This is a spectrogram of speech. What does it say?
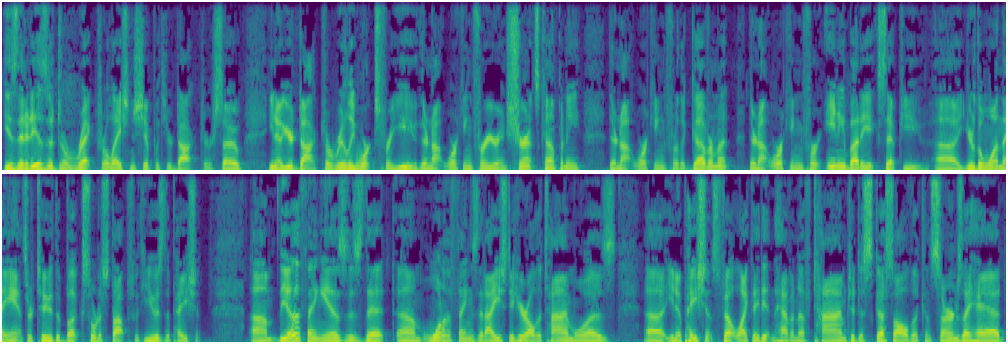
is that it is a direct relationship with your doctor. So, you know, your doctor really works for you. They're not working for your insurance company, they're not working for the government, they're not working for anybody except you. Uh, you're the one they answer to. The buck sort of stops with you as the patient. Um, the other thing is, is that um, one of the things that I used to hear all the time was, uh, you know, patients felt like they didn't have enough time to discuss all the concerns they had,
